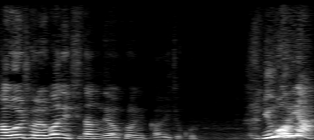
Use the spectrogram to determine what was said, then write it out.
4월 절반이 지났네요. 그러니까 이제 곧 6월이야!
